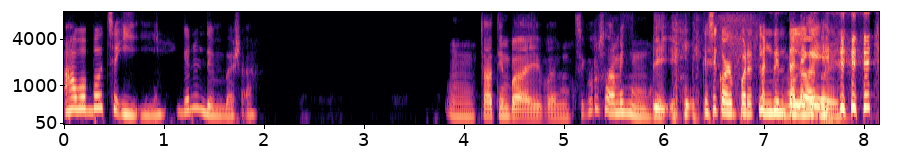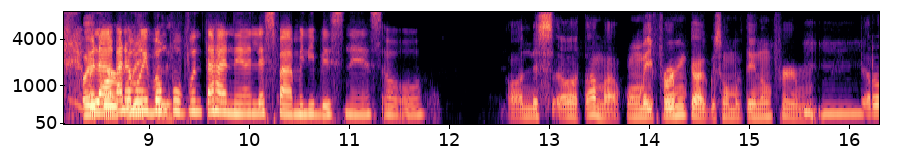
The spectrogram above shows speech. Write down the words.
How about sa EE? Ganun din ba siya? Hmm, sa'tin ba, Ivan? Siguro sa'min hindi. Kasi corporate lang din talaga ano eh. eh, oy, Wala ka namang ibang eh. pupuntahan eh, unless family business, oo. Unless oo, tama. Kung may firm ka, gusto mo magtayo ng firm. Mm. Pero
